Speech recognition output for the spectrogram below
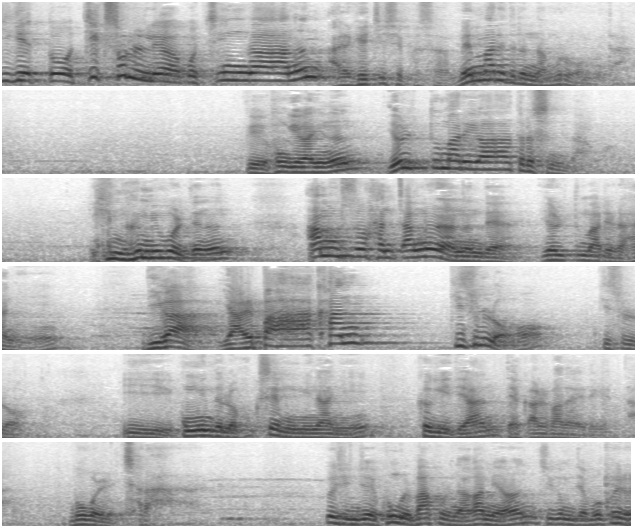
이게 또 찍소리를 내갖고 찐가는 알겠지 싶어서 몇 마리 들었나 물어봅니다. 그 홍계관이는 12마리가 들었습니다. 임금이 볼 때는 암수 한 짝는 났는데 12마리를 하니 네가 얄팍한 기술로 기술로 이 국민들을 혹세무민하니 거기에 대한 대가를 받아야 되겠다. 목을 쳐라. 그래서 이제 궁궐 밖으로 나가면 지금 이제 목걸이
